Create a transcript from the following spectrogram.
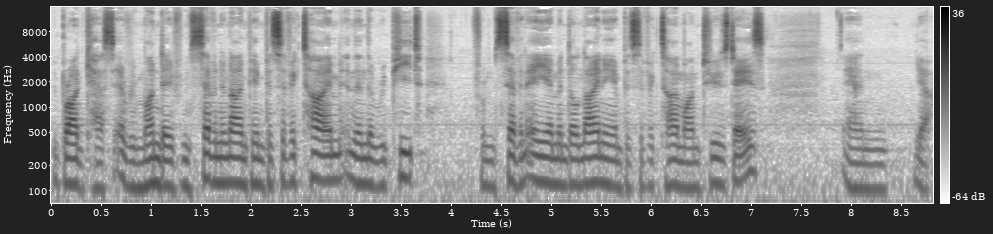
It broadcasts every Monday from 7 to 9 p.m. Pacific Time, and then the repeat from 7 a.m. until 9 a.m. Pacific time on Tuesdays. And yeah,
